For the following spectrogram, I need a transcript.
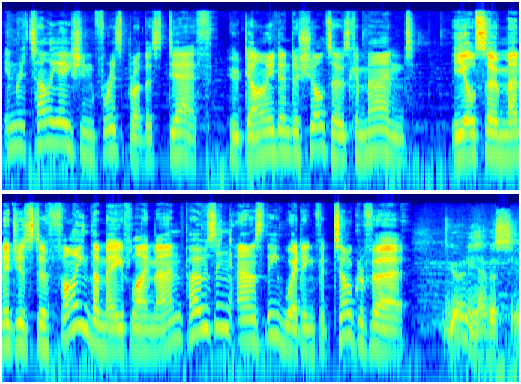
in retaliation for his brother's death, who died under Sholto's command. He also manages to find the Mayfly man posing as the wedding photographer. You only ever see.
